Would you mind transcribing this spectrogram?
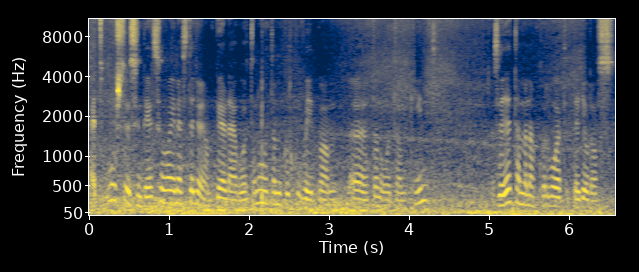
Hát most őszintén szóval én ezt egy olyan példából tanultam, amikor Kuwaitban tanultam kint, az egyetemen akkor volt itt egy orosz,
